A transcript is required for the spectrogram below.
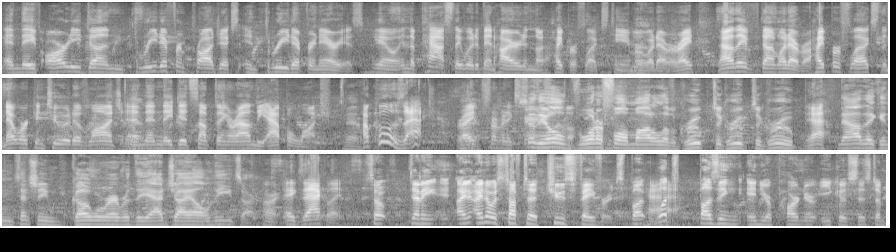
and they've already done three different projects in three different areas. You know, in the past, they would have been hired in the Hyperflex team yeah. or whatever, right? Now they've done whatever, Hyperflex, the network intuitive launch, yeah. and then they did something around the Apple launch. Yeah. How cool is that, right, from an experience So the old level. waterfall model of group to group to group, yeah. now they can essentially go wherever the agile needs are. Right, exactly. So, Denny, I, I, know it's tough to choose favorites, but what's buzzing in your partner ecosystem?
